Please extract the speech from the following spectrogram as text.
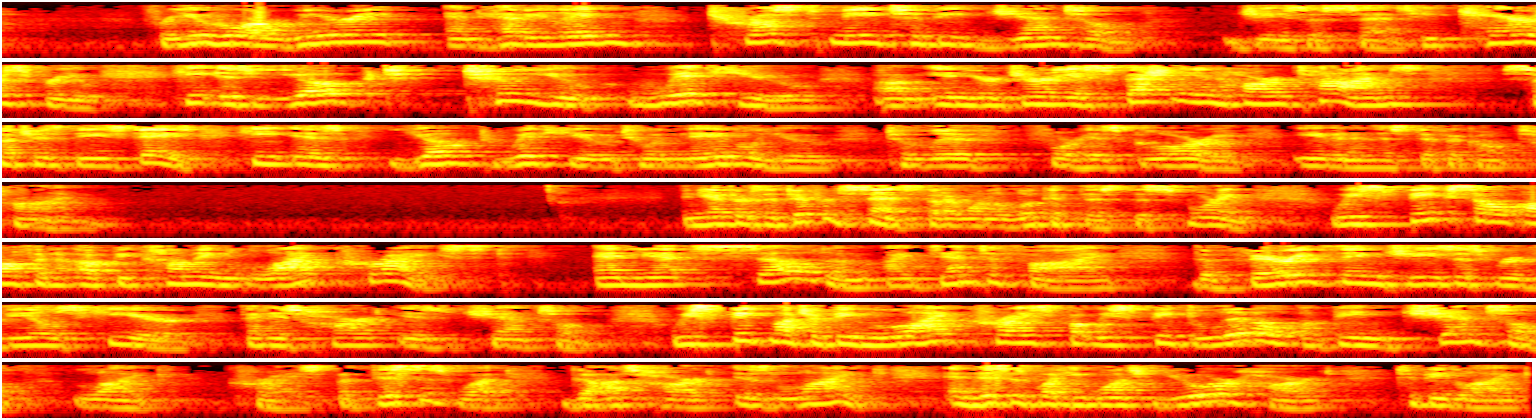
For you who are weary and heavy laden, trust me to be gentle, Jesus says. He cares for you. He is yoked to you, with you, um, in your journey, especially in hard times such as these days. He is yoked with you to enable you to live for His glory, even in this difficult time. And yet there's a different sense that I want to look at this this morning. We speak so often of becoming like Christ and yet seldom identify the very thing Jesus reveals here, that his heart is gentle. We speak much of being like Christ, but we speak little of being gentle like Christ. But this is what God's heart is like. And this is what he wants your heart to be like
